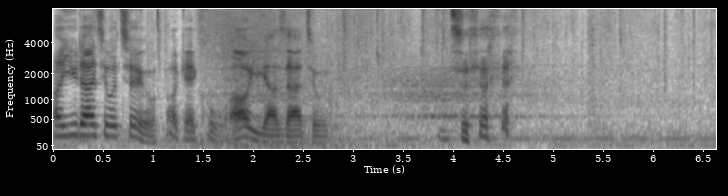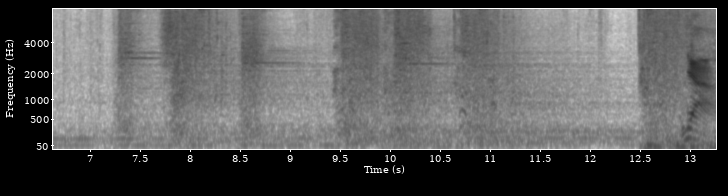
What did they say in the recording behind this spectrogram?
Oh, you died to it too. Okay, cool. Oh, you guys died to it. yeah.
